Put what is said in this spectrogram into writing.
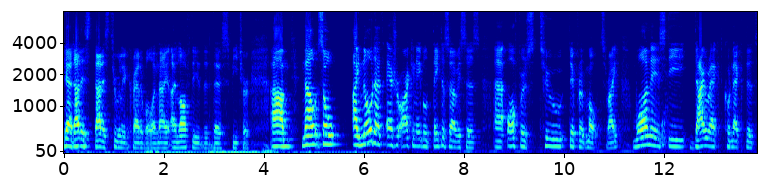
yeah that is that is truly incredible and i, I love the, the this feature um, now so I know that Azure Arc enabled data services uh, offers two different modes, right? One is the direct connected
